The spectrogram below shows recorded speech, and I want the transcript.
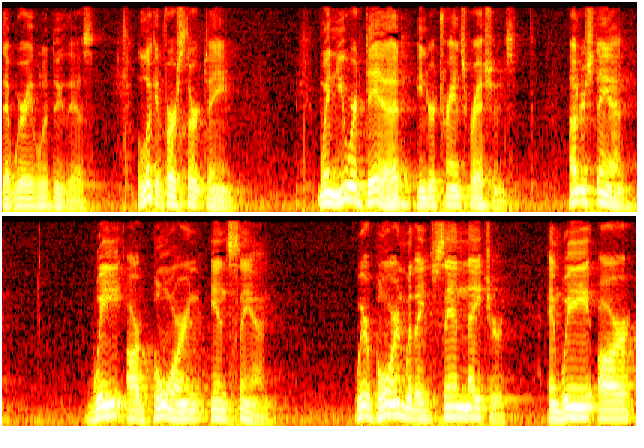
that we're able to do this. Look at verse 13. When you were dead in your transgressions, understand, we are born in sin. We're born with a sin nature, and we are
